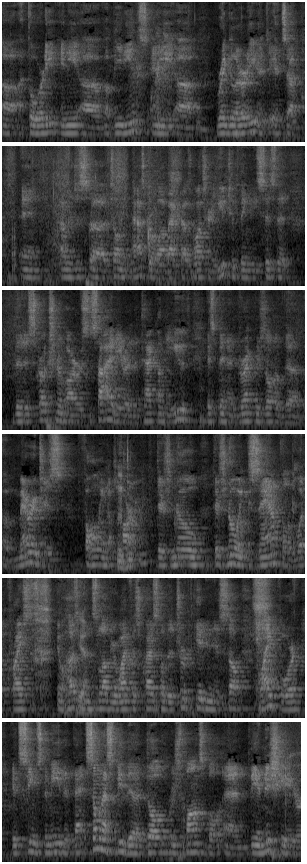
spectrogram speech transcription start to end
uh, authority, any uh, obedience, any uh, regularity. It, it's a, and I was just uh, telling the pastor a while back. I was watching a YouTube thing, and he says that the destruction of our society or the attack on the youth has been a direct result of the of marriages falling apart. There's no there's no example of what Christ is. You know, husbands love your wife as Christ loved the church, giving Himself life for it. It seems to me that that someone has to be the adult, responsible, and the initiator.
